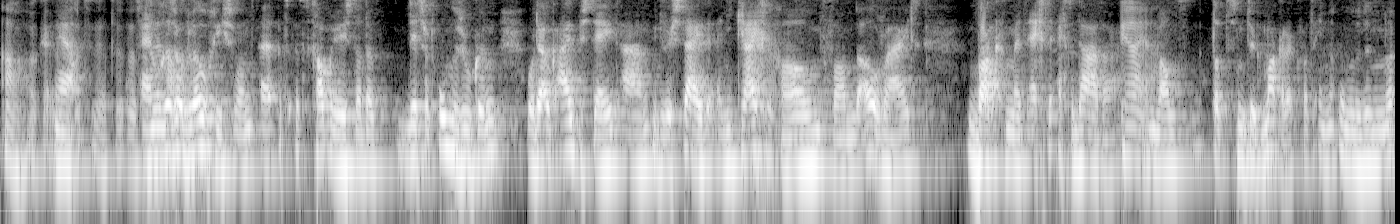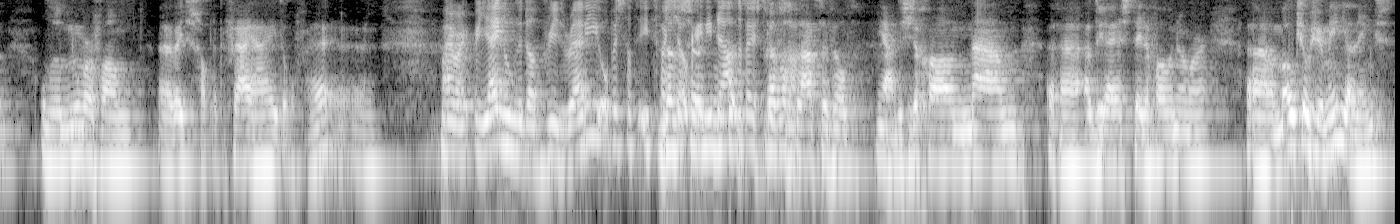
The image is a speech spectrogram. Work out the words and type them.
oh, oké. Ja. Dat, En dat is ook logisch, want het, het grappige is dat ook dit soort onderzoeken worden ook uitbesteed aan universiteiten. En die krijgen gewoon van de overheid bak met echte, echte data. Ja, ja. Want dat is natuurlijk makkelijk. Want in, onder, de, onder de noemer van wetenschappelijke vrijheid of... Hè, Maar, maar jij noemde dat Breed Ready, of is dat iets wat dat je ook in die eh, dat- database Dat, terug was het laatste veld. Ja, dus je zag gewoon naam, eh, adres, telefoonnummer, eh, maar ook social media links.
